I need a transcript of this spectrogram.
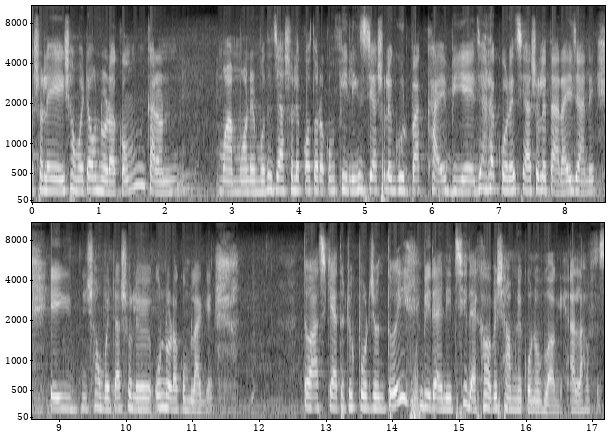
আসলে এই সময়টা অন্যরকম, কারণ মনের মধ্যে যে আসলে কত রকম ফিলিংস যে আসলে ঘুরপাক খায়, বিয়ে যারা করেছে আসলে তারাই জানে, এই সময়টা আসলে অন্যরকম লাগে। তো আজকে এতটুকু পর্যন্তই, বিদায় নিচ্ছি, দেখা হবে সামনে কোনো ব্লগে আল্লাহ হাফিজ।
